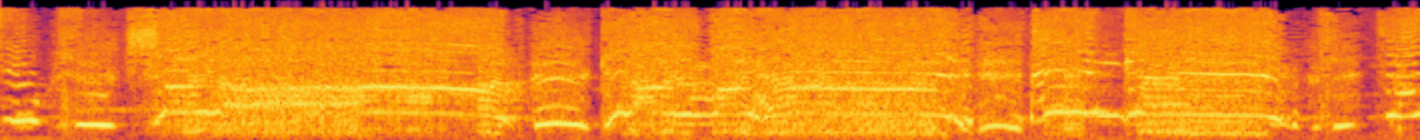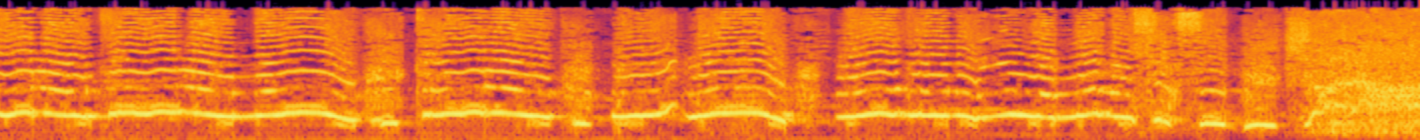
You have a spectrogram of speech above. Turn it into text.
you. Shut up! Get out of my head! End game! Taino, Taino, no! Taino, wait, no! No, no, no, you will never succeed! Shut up!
